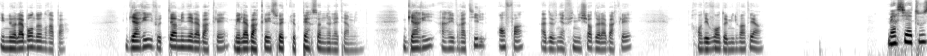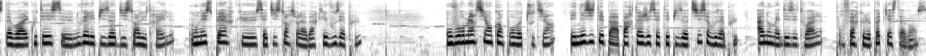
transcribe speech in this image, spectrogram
Il ne l'abandonnera pas. Gary veut terminer la Barclay, mais la Barclay souhaite que personne ne la termine. Gary arrivera-t-il enfin à devenir finisher de la Barclay? Rendez-vous en 2021. Merci à tous d'avoir écouté ce nouvel épisode d'Histoire du Trail. On espère que cette histoire sur la Barclay vous a plu. On vous remercie encore pour votre soutien et n'hésitez pas à partager cet épisode si ça vous a plu, à nous mettre des étoiles pour faire que le podcast avance.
